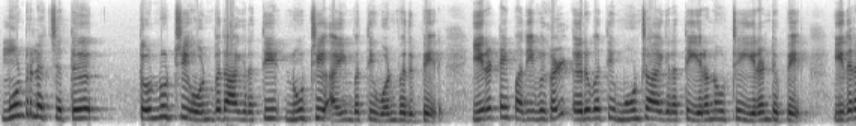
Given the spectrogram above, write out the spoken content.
மூன்று லட்சத்து தொன்னூற்றி ஒன்பதாயிரத்தி நூற்றி ஐம்பத்தி ஒன்பது பேர். இரட்டை பதிவுகள் இருபத்தி மூன்றாயிரத்தி இருநூற்றி இரண்டு பேர். இதர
